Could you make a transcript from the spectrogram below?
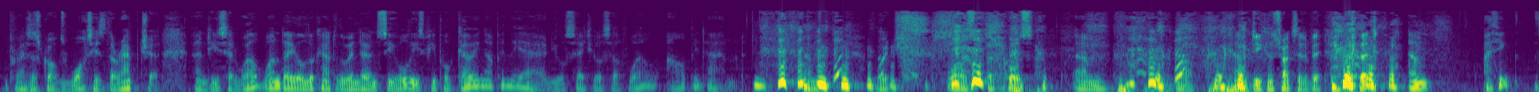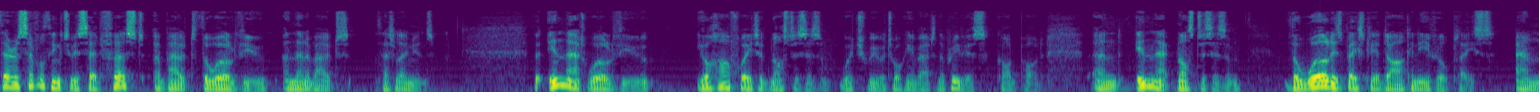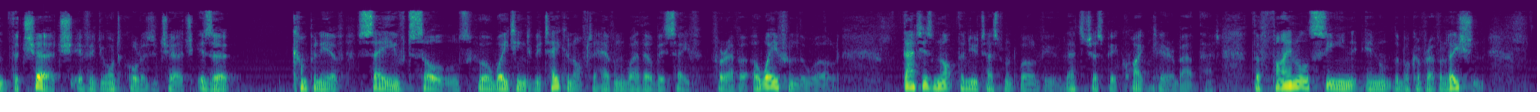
Professor Scroggs, "What is the rapture?" And he said, "Well, one day you'll look out of the window and see all these people going up in the air, and you'll say to yourself, "Well, I'll be damned," um, which was, of course, um, well, kind of deconstructed a bit, but. Um, I think there are several things to be said. First, about the worldview, and then about Thessalonians that in that worldview, you're halfway to Gnosticism, which we were talking about in the previous God pod. And in that Gnosticism, the world is basically a dark and evil place. And the church, if you want to call it a church, is a company of saved souls who are waiting to be taken off to heaven where they'll be safe forever, away from the world. That is not the New Testament worldview. Let's just be quite clear about that. The final scene in the book of Revelation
